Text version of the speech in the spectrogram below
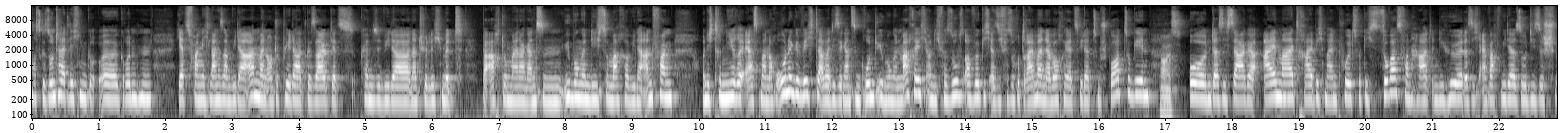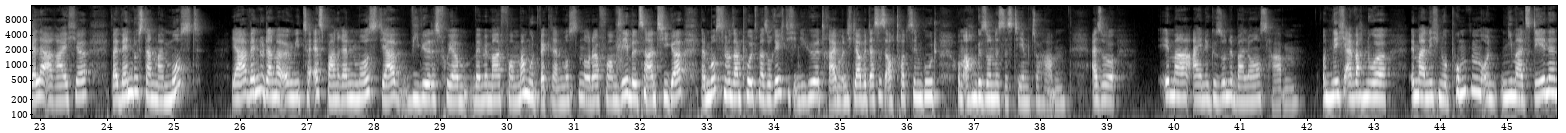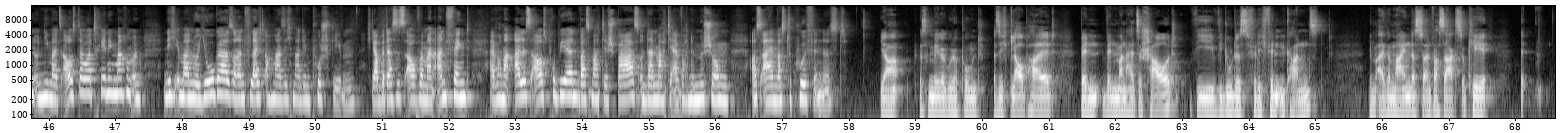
aus gesundheitlichen äh, Gründen. Jetzt fange ich langsam wieder an. Mein Orthopäde hat gesagt, jetzt können Sie wieder natürlich mit Beachtung meiner ganzen Übungen, die ich so mache, wieder anfangen. Und ich trainiere erstmal noch ohne Gewichte, aber diese ganzen Grundübungen mache ich und ich versuche es auch wirklich, also ich versuche dreimal in der Woche jetzt wieder zum Sport zu gehen. Nice. Und dass ich sage, einmal treibe ich meinen Puls wirklich sowas von hart in die Höhe, dass ich einfach wieder so diese Schwelle erreiche. Weil wenn du es dann mal musst, ja, wenn du dann mal irgendwie zur S-Bahn rennen musst, ja, wie wir das früher, wenn wir mal vom Mammut wegrennen mussten oder vom Säbelzahntiger, dann mussten wir unseren Puls mal so richtig in die Höhe treiben. Und ich glaube, das ist auch trotzdem gut, um auch ein gesundes System zu haben. Also immer eine gesunde Balance haben. Und nicht einfach nur, immer nicht nur pumpen und niemals dehnen und niemals Ausdauertraining machen und nicht immer nur Yoga, sondern vielleicht auch mal sich mal den Push geben. Ich glaube, das ist auch, wenn man anfängt, einfach mal alles ausprobieren, was macht dir Spaß und dann macht dir einfach eine Mischung aus allem, was du cool findest. Ja, ist ein mega guter Punkt. Also ich glaube halt, wenn, wenn man halt so schaut, wie, wie du das für dich finden kannst, im Allgemeinen, dass du einfach sagst, okay, äh,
